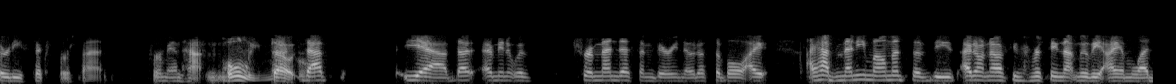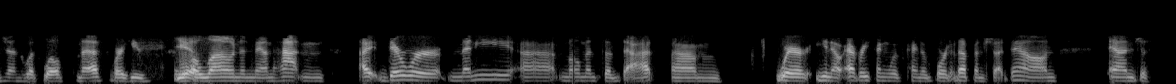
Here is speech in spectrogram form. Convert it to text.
36% for Manhattan. Holy mackerel. So that's yeah, that I mean it was tremendous and very noticeable. I I had many moments of these. I don't know if you've ever seen that movie I Am Legend with Will Smith where he's yes. alone in Manhattan. I, there were many uh, moments of that um, where you know everything was kind of boarded up and shut down, and just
